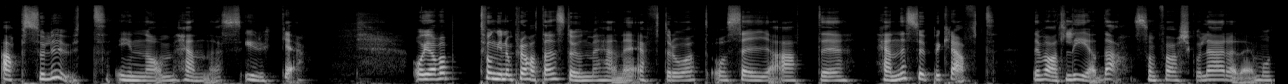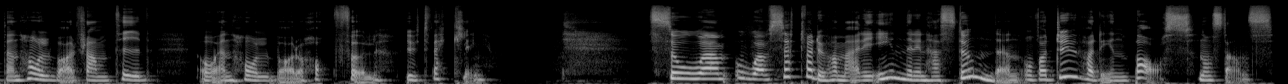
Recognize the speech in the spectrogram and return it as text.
absolut inom hennes yrke. Och jag var tvungen att prata en stund med henne efteråt och säga att eh, hennes superkraft det var att leda som förskollärare mot en hållbar framtid och en hållbar och hoppfull utveckling. Så eh, oavsett vad du har med dig in i den här stunden och var du har din bas någonstans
